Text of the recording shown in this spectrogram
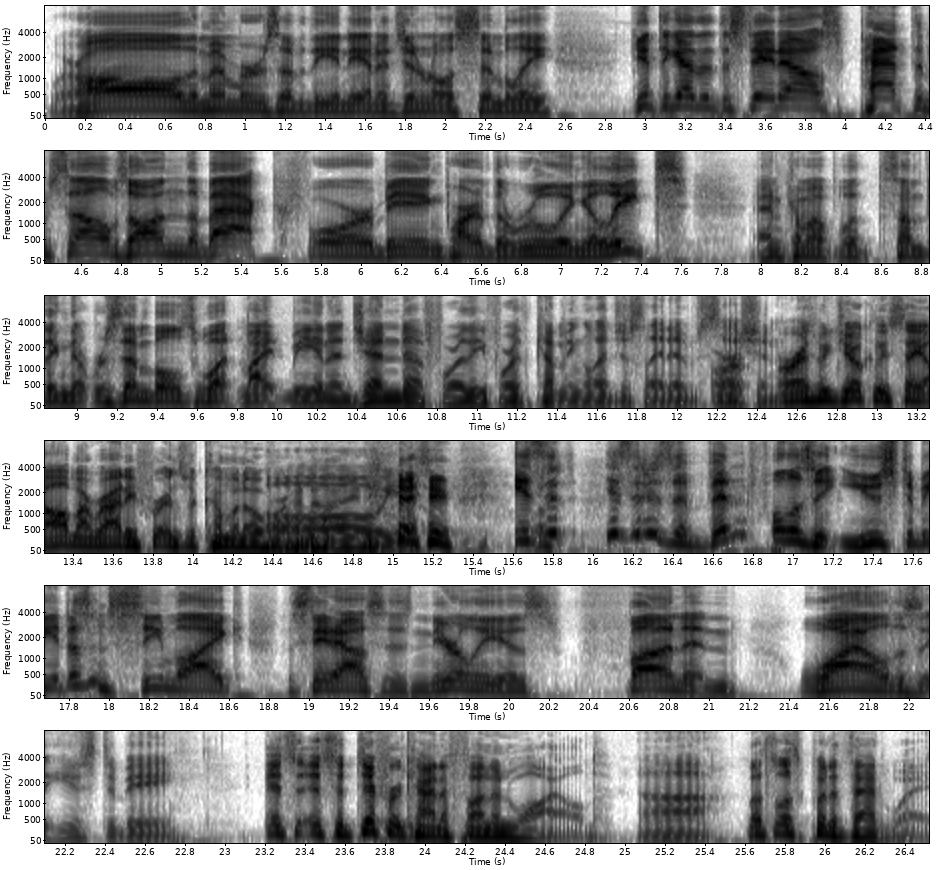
where all the members of the Indiana General Assembly get together at the State House, pat themselves on the back for being part of the ruling elite, and come up with something that resembles what might be an agenda for the forthcoming legislative Or, session. or as we jokingly say, all my rowdy friends are coming over tonight. Oh yes. Is it is it as eventful as it used to be? It doesn't seem like the state house is nearly as fun and wild as it used to be. it's it's a different kind of fun and wild. Ah, Let's let's put it that way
